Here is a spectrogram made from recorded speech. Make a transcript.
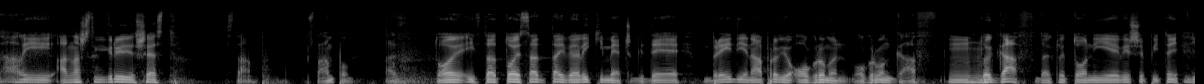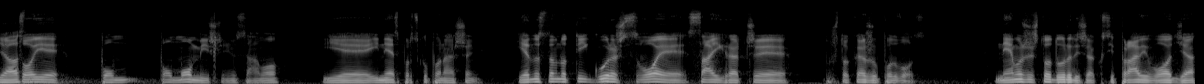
Ali... A što igraju šesto? Stamp. Stampom. A to je, i to je sad taj veliki meč gde Brady je napravio ogroman, ogroman gaf. Mm -hmm. To je gaf, dakle to nije više pitanje. Jasno. To je po po mom mišljenju samo, je i nesportsko ponašanje. Jednostavno ti guraš svoje saigrače, što kažu, pod voz. Ne možeš to da uradiš. Ako si pravi vođa,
